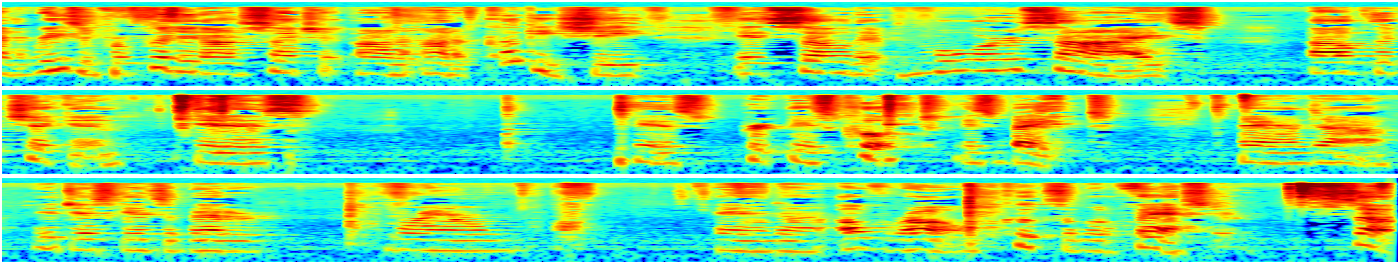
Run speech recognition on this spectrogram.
Now the reason for putting it on such a, on, on a cookie sheet is so that more sides of the chicken is is is cooked, is baked, and uh, it just gets a better brown and uh, overall cooks a little faster. So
